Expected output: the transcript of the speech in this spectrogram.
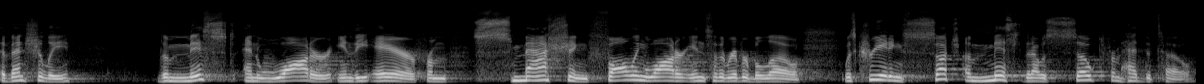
eventually, the mist and water in the air from smashing, falling water into the river below was creating such a mist that I was soaked from head to toe.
